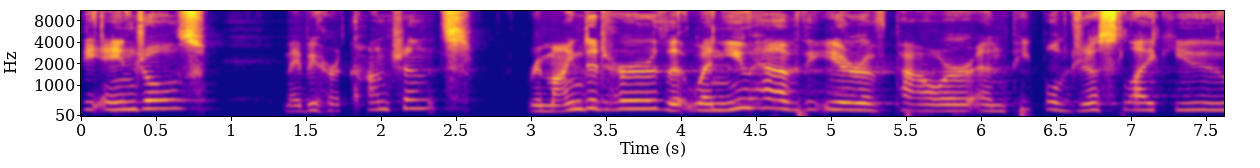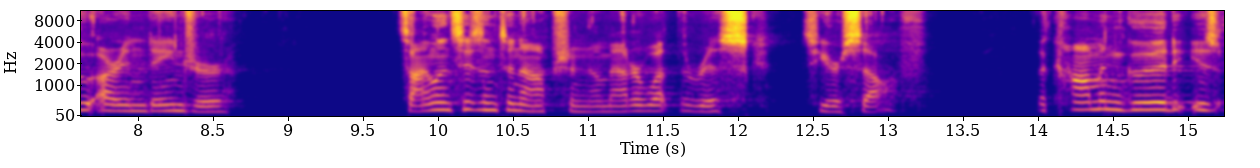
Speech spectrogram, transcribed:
The angels, maybe her conscience, reminded her that when you have the ear of power and people just like you are in danger, silence isn't an option no matter what the risk to yourself. The common good is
